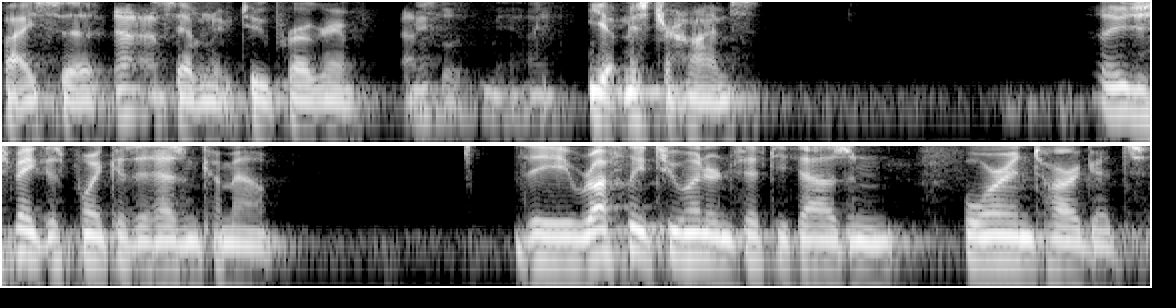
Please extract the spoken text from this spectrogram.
FISA Yeah, absolutely. 702 program? Absolutely. May I? Yeah, Mr. Himes. Let me just make this point because it hasn't come out. The roughly 250,000 foreign targets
